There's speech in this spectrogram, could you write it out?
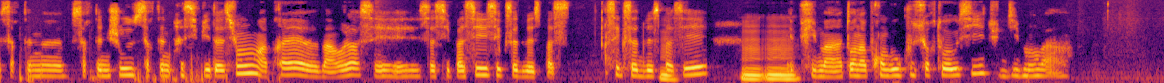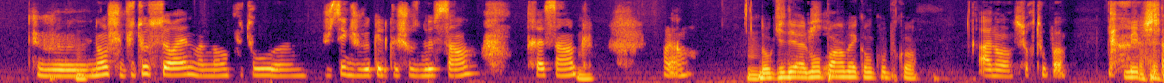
certaines, certaines choses, certaines précipitations. Après, ben voilà, c'est, ça s'est passé, c'est que ça devait se passer. C'est que ça devait se Mm. passer. Hum, hum. Et puis, ben, t'en apprends beaucoup sur toi aussi. Tu te dis, bon, bah, je... non, je suis plutôt sereine maintenant, plutôt, euh, je sais que je veux quelque chose de sain, très simple. Mm. Voilà. Donc idéalement puis, pas un mec en couple, quoi. Ah non, surtout pas. Mais peut-être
